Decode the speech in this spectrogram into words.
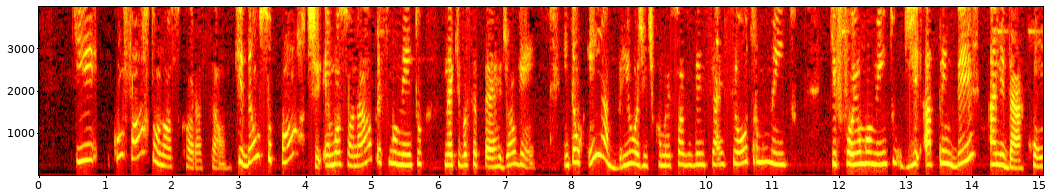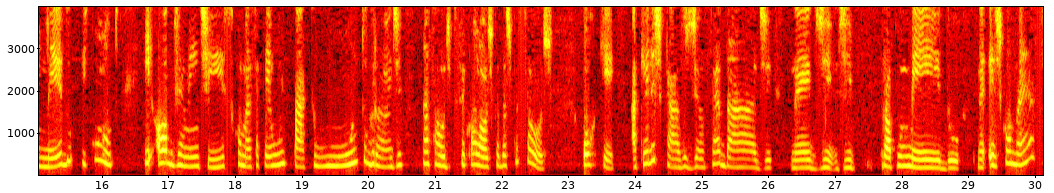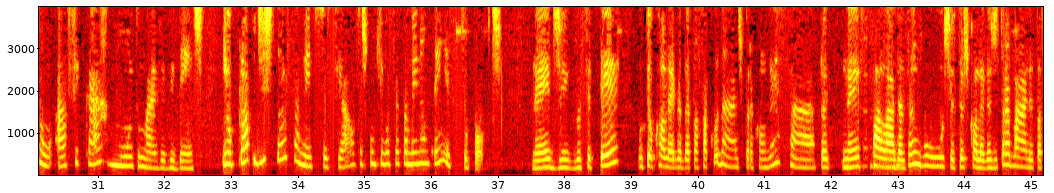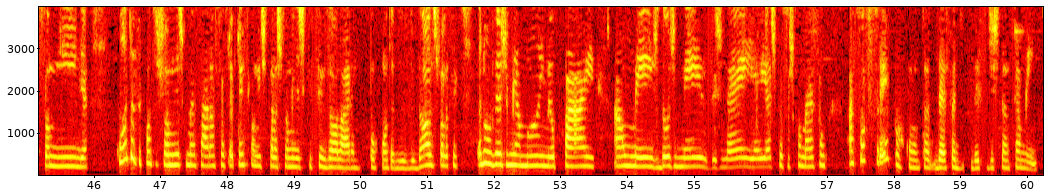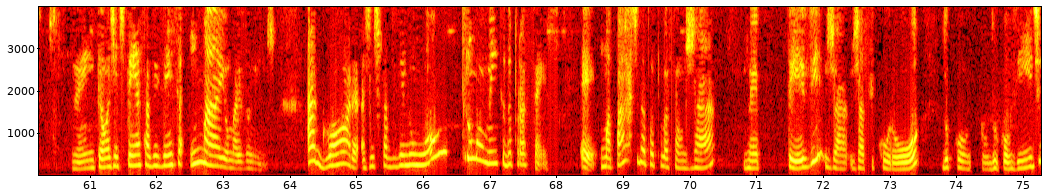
que confortam o nosso coração, que dão suporte emocional para esse momento né, que você perde alguém. Então, em abril, a gente começou a vivenciar esse outro momento, que foi um momento de aprender a lidar com o medo e com o luto. E, obviamente, isso começa a ter um impacto muito grande na saúde psicológica das pessoas. Porque aqueles casos de ansiedade, né, de, de próprio medo, né, eles começam a ficar muito mais evidentes. E o próprio distanciamento social faz com que você também não tenha esse suporte, né, de você ter o teu colega da tua faculdade para conversar, para né, falar das angústias, teus colegas de trabalho, tua família, quantas e quantas famílias começaram a sofrer, principalmente aquelas famílias que se isolaram por conta dos idosos, falam assim, eu não vejo minha mãe, meu pai há um mês, dois meses, né? E aí as pessoas começam a sofrer por conta dessa, desse distanciamento. Né? Então a gente tem essa vivência em maio, mais ou menos. Agora a gente está vivendo um outro momento do processo. É, uma parte da população já né, teve, já, já se curou do, do Covid,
